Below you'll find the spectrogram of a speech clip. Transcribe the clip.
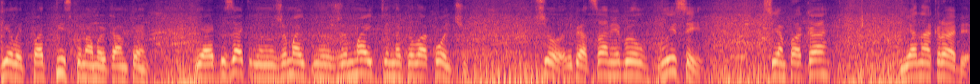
делать подписку на мой контент. И обязательно нажимайте, нажимайте на колокольчик. Все, ребят, с вами был Лысый. Всем пока. Я на крабе.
